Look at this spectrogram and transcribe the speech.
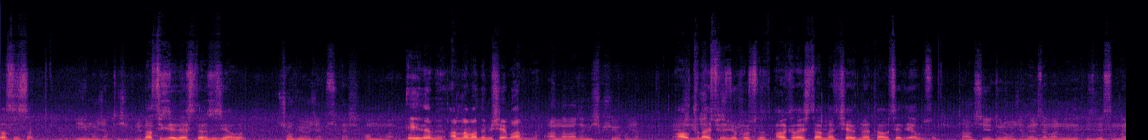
nasılsın? İyiyim hocam teşekkür ederim. Nasıl gidiyor derslerimiz yavrum? Çok iyi hocam süper. 10 numara. İyi değil mi? Anlamadığın bir şey var mı? Anlamadığım hiçbir şey yok hocam. Her şey Altınay için sürücü teşekkür ederim. kursunu arkadaşlarına, çevrene tavsiye ediyor musun? Tavsiye ediyorum hocam. Her zaman izlesinler,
